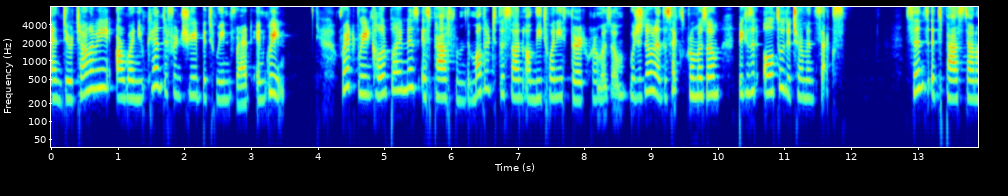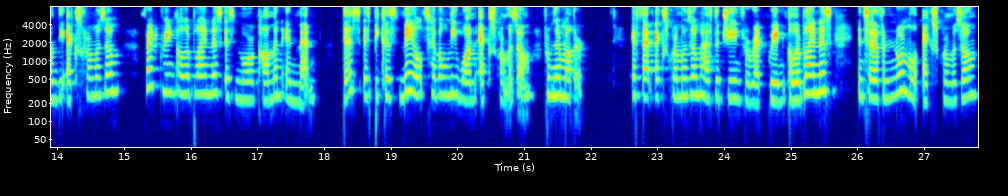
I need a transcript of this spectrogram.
and deuteranopia are when you can't differentiate between red and green. Red green colorblindness is passed from the mother to the son on the 23rd chromosome, which is known as the sex chromosome because it also determines sex. Since it's passed down on the X chromosome, red green colorblindness is more common in men. This is because males have only one X chromosome from their mother. If that X chromosome has the gene for red green colorblindness instead of a normal X chromosome,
